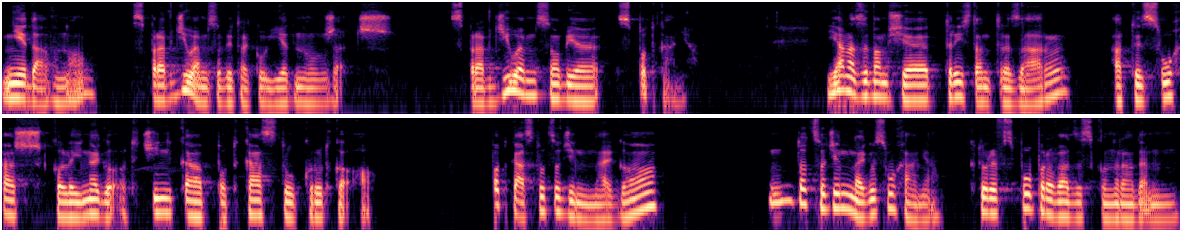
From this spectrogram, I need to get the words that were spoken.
Niedawno sprawdziłem sobie taką jedną rzecz. Sprawdziłem sobie spotkania. Ja nazywam się Tristan Trezar, a ty słuchasz kolejnego odcinka podcastu Krótko o. Podcastu codziennego, do codziennego słuchania, który współprowadzę z Konradem.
